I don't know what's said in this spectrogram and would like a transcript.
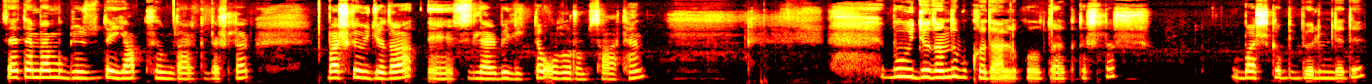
Zaten ben bu gözü de yaptığımda arkadaşlar başka videoda e, sizler birlikte olurum zaten. Bu videodan da bu kadarlık oldu arkadaşlar. Başka bir bölümde de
